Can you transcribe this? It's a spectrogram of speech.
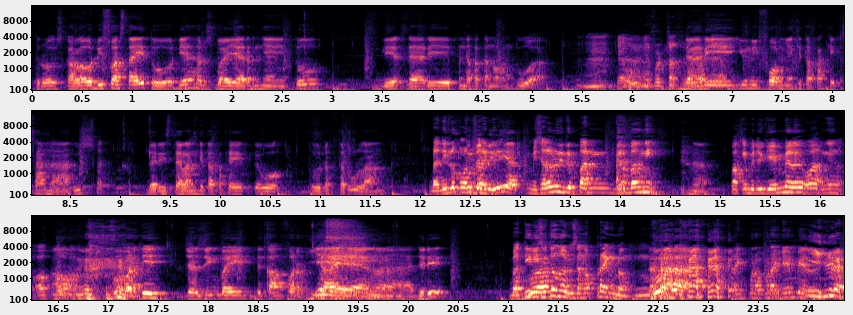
terus kalau di swasta itu dia harus bayarnya itu dilihat dari pendapatan orang tua Hmm, kayak Nah, universitas dari uniform yang kita pakai ke sana dari setelan kita pakai ke waktu daftar ulang Berarti lu kalau misalnya, dilihat. misalnya lu di depan gerbang nih, nah pakai baju gembel, wah ini auto. Oh. Gua berarti judging by the cover. iya Iya. nah jadi Berarti di Gua- situ nggak bisa ngeprank dong. Prank pura-pura gembel. Iya.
